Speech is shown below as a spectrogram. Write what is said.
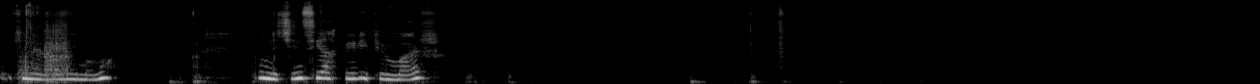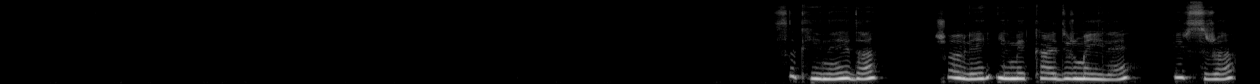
Şu kenara alayım onu. Bunun için siyah bir ipim var. Sık iğne ya da şöyle ilmek kaydırma ile bir sıra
